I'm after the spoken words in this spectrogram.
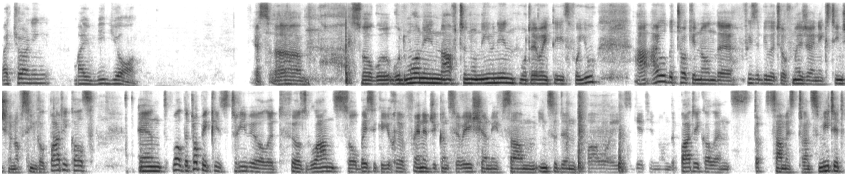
by turning my video on. Yes. Um, so good, good, morning, afternoon, evening, whatever it is for you. Uh, I will be talking on the feasibility of measuring extinction of single particles. And well, the topic is trivial at first glance. So basically you have energy conservation if some incident power is getting on the particle and some is transmitted.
